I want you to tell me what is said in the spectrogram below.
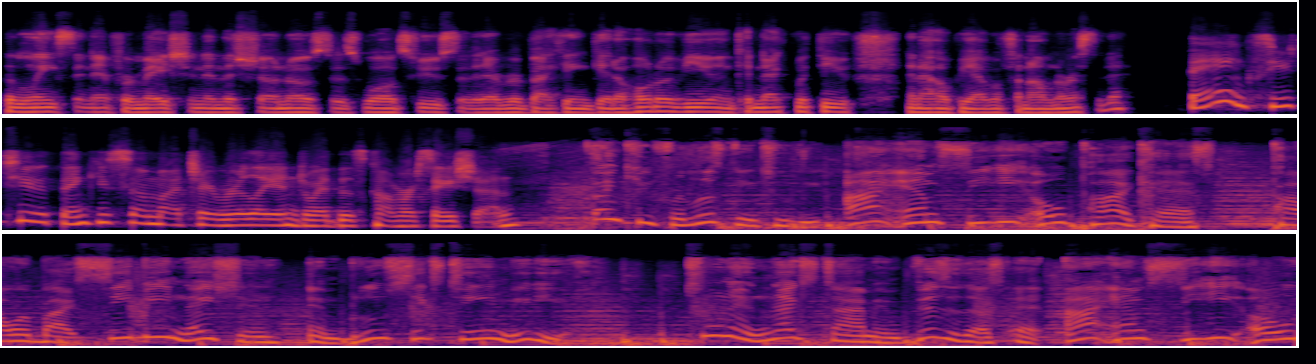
the links and information in the show notes as well, too, so that everybody can get a hold of you and connect with you. And I hope you have a phenomenal rest of the day. Thanks. You too. Thank you so much. I really enjoyed this conversation. Thank you for listening to the I Am CEO podcast, powered by CB Nation and Blue 16 Media. Tune in next time and visit us at imceo.co.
